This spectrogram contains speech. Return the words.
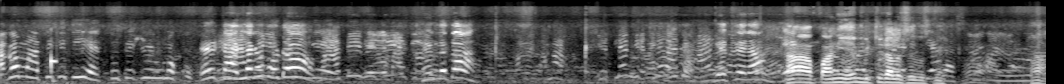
अगं माती किती आहे तू ते घेऊ नको ए, काढला का फ़ोटो। हेमलता। घेतले ना हाँ पानी है मिट्टी डालो सिर्फ़ उसमें। हाँ।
